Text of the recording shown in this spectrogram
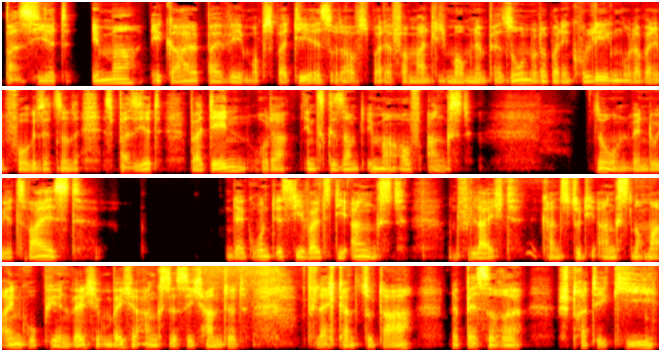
basiert immer, egal bei wem, ob es bei dir ist oder ob es bei der vermeintlich mobbenden Person oder bei den Kollegen oder bei den Vorgesetzten, es basiert bei denen oder insgesamt immer auf Angst. So, und wenn du jetzt weißt, der Grund ist jeweils die Angst und vielleicht kannst du die Angst nochmal eingruppieren, welche, um welche Angst es sich handelt. Vielleicht kannst du da eine bessere Strategie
